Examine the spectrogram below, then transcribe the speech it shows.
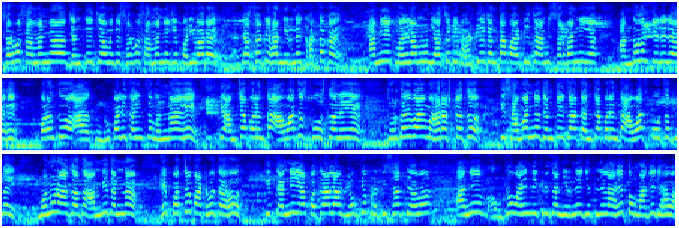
सर्वसामान्य जनतेच्या म्हणजे सर्वसामान्य जे परिवार आहे त्यासाठी हा निर्णय घातक आहे. आम्ही एक महिला म्हणून यासाठी भारतीय जनता पार्टीचं आम्ही सर्वांनी या आंदोलन केलेले आहे. परंतु रुपालीताईंचं म्हणणं आहे की आमच्यापर्यंत आवाजच पोहोचला नाही आहे दुर्दैव आहे महाराष्ट्राचं की सामान्य जनतेचा त्यांच्यापर्यंत आवाज पोहोचत नाही. म्हणून आज आज आम्ही त्यांना हे पत्र पाठवत आहोत की त्यांनी या पत्राला योग्य प्रतिसाद द्यावा आणि जो वाईन विक्रीचा निर्णय घेतलेला आहे तो मागे घ्यावा.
